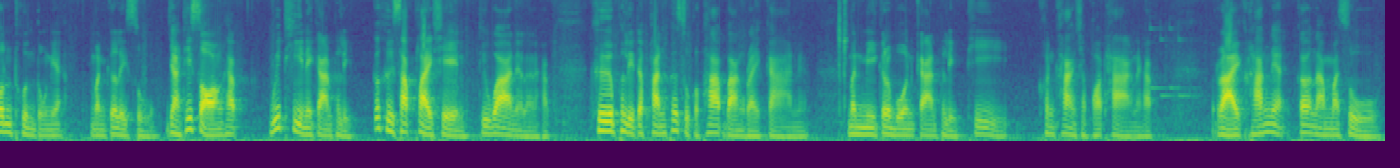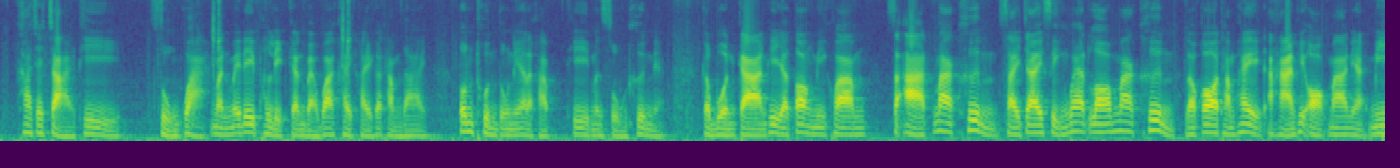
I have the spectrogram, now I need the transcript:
ต้นทุนตรงนี้มันก็เลยสูง อย่างที่2ครับวิธีในการผลิตก็คือซัพพลายเชนที่ว่าเนี่ยแหละนะครับ คือผลิตภัณฑ์เพื่อสุขภาพบางรายการเนี่ยมันมีกระบวนการผลิตที่ค่อนข้างเฉพาะทางนะครับ หลายครั้งเนี่ยก็นำมาสู่ค่าใช้จ่ายที่สูงกว่า มันไม่ได้ผลิตกันแบบว่าใคร ๆก็ทำได้ ต้นทุนตรงนี้แหละครับที่มันสูงขึ้นเนี่ยกระบวนการที่จะต้องมีความ สะอาดมากขึ้น ใส่ใจสิ่งแวดล้อมมากขึ้น แล้วก็ทำให้อาหารที่ออกมาเนี่ยมี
